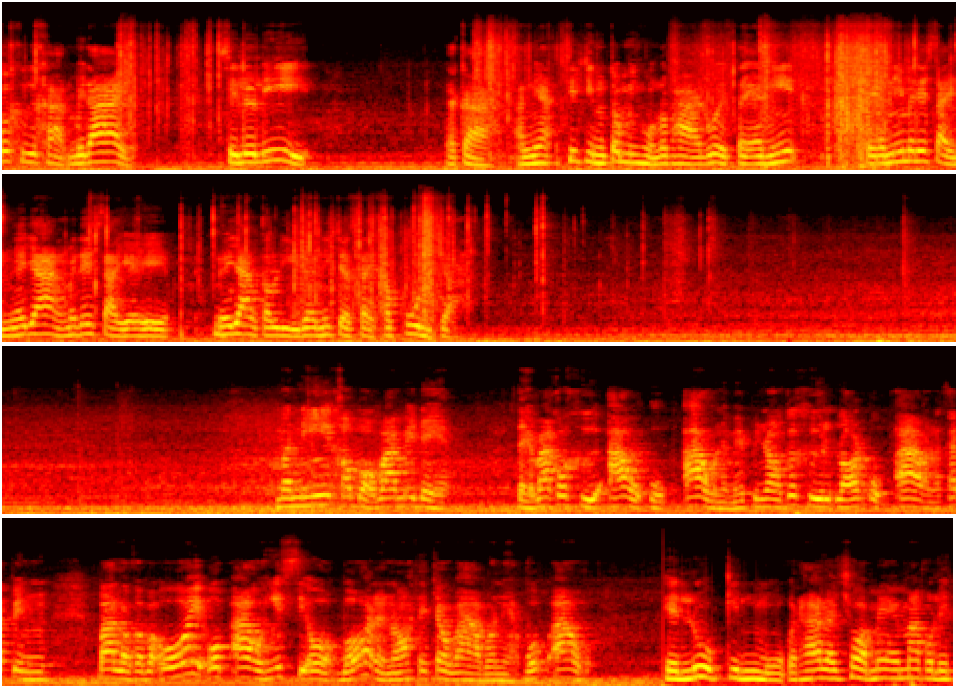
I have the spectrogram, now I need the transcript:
ก็คือขาดไม่ได้เซเลอรี่แล้วก็อันเนี้ยที่จริงต้องมีโหระพาด้วย แต่อันนี้ แต่อันนี้ไม่ได้ใส่เนื้อย่างไม่ได้ใส่ไอ้เนื้อย่างเกาหลีด้วยอันนี้จะใส่ข้าวปุ้นจ้ะ วันนี้เขาบอกว่าไม่แดดแต่ว่าก็คืออ้าวอบอ้าวนะแม่พี่น้องก็คือร้อนอบอ้าวนะถ้าเป็นบ้านเราก็บอกโอ้ยอบอ้าวฮิตสิออกบอสเนาะแต่เจ้าว่าบ่เนี่ยอบอ้าวเห็นลูกกินหมูกระทะแล้วชอบแม่มากก็เลย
